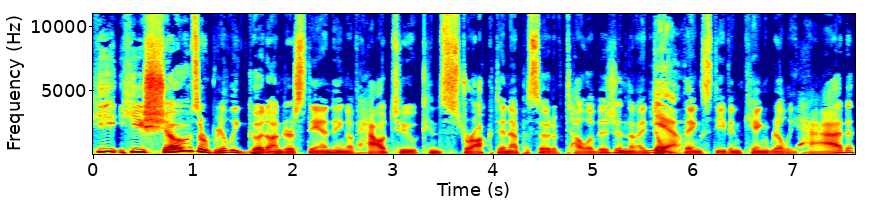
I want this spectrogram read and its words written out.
he he shows a really good understanding of how to construct an episode of television that I don't Yeah. think Stephen King really had.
